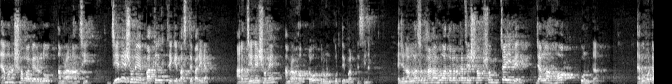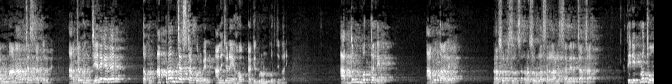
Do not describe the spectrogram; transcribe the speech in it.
এমন স্বভাবের লোক আমরা আছি। জেনে শুনে বাতিল থেকে বাঁচতে পারি না। আর জেনে শুনে আমরা হকটাও গ্রহণ করতে পারতেছি না। এই জন্য আল্লাহ সুবহানাহু ওয়া তাআলার কাছে সবসময় চাইবেন যে আল্লাহ হক কোনটা এবং ওটা মানার চেষ্টা করবেন। আর যখন জেনে গেলেন, তখন আপ্রাণ চেষ্টা করবেন, আমি যেন এই হকটাকে গ্রহণ করতে পারি। আব্দুল মুত্তালিব, আবু তালেব, রসুল রসুল্লাহ সাল্লাহ ইসলামের চাচা, তিনি প্রথম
